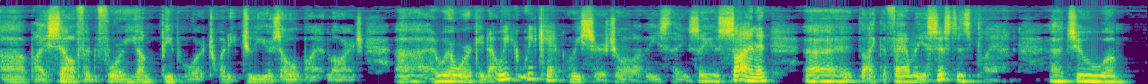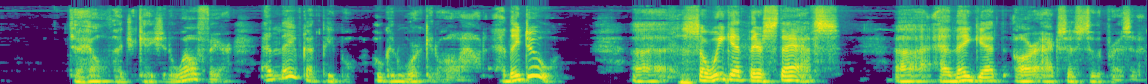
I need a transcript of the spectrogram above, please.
Uh, myself and four young people who are 22 years old by and large. Uh, and we're working We, we can't research all of these things. So you sign it, uh, like the family assistance plan, uh, to, um, to health, education, and welfare. And they've got people who can work it all out. And they do. Uh, so we get their staffs, uh, and they get our access to the president.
